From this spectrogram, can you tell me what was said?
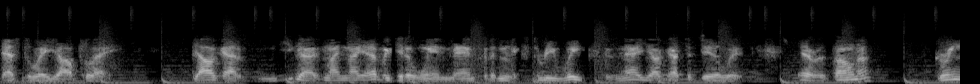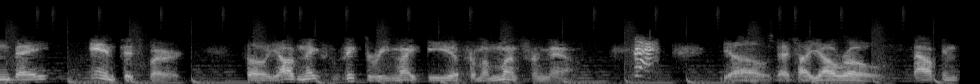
that's the way y'all play y'all got you guys might not ever get a win, man, for the next three weeks because now y'all got to deal with Arizona, Green Bay, and Pittsburgh. So y'all next victory might be uh, from a month from now. Yo, that's how y'all roll. Falcons,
